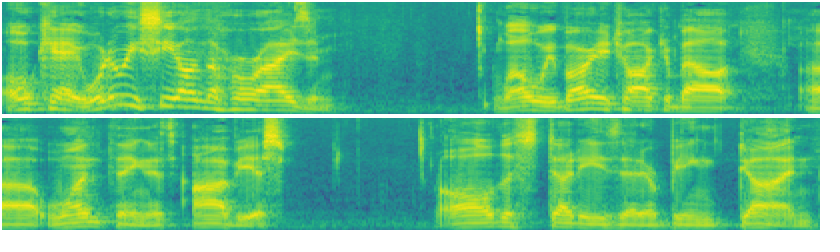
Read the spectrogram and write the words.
Okay, what do we see on the horizon? Well, we've already talked about uh, one thing that's obvious: all the studies that are being done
